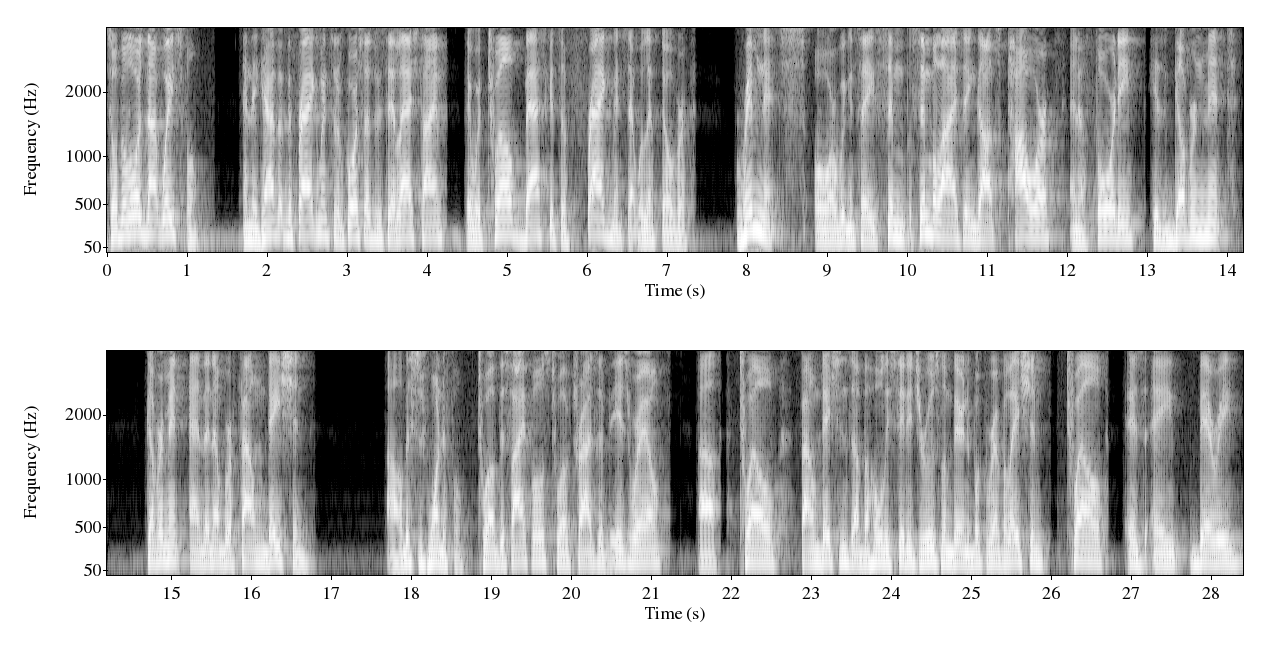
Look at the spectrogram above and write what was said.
So the Lord's not wasteful. And they gathered the fragments. And of course, as we said last time, there were 12 baskets of fragments that were left over, remnants, or we can say symbolizing God's power and authority, his government, government, and the number of foundation. Oh, this is wonderful. 12 disciples, 12 tribes of Israel, uh, 12 foundations of the holy city, Jerusalem, there in the book of Revelation. 12 is a very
